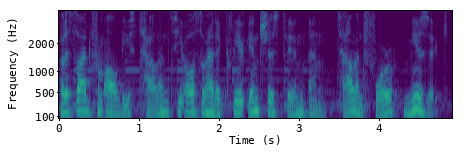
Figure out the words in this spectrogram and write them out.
But aside from all these talents, he also had a clear interest in and talent for music.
